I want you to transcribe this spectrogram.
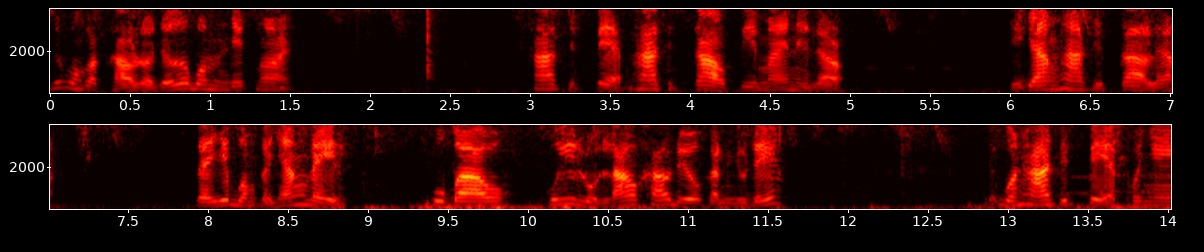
ยี่บง กับเท่าเลยเด้อบ่มันเด็กน้อยห้าสิบแปดห้าสิบเก้าปีใหม่นี่แล้วจะย่างห้าสิบเก้าแล้ว แต่ยี่บงกับยังได้ผู้เบาคุยหลุนเล้าข้าวเดียวกันอยู่เด้ยี่บนห้าสิบแปดพ่อใหญ่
